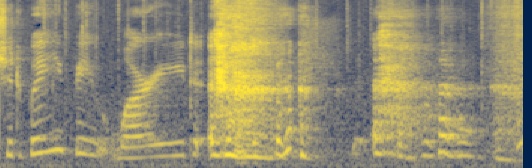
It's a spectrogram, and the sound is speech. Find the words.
Should we be worried?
